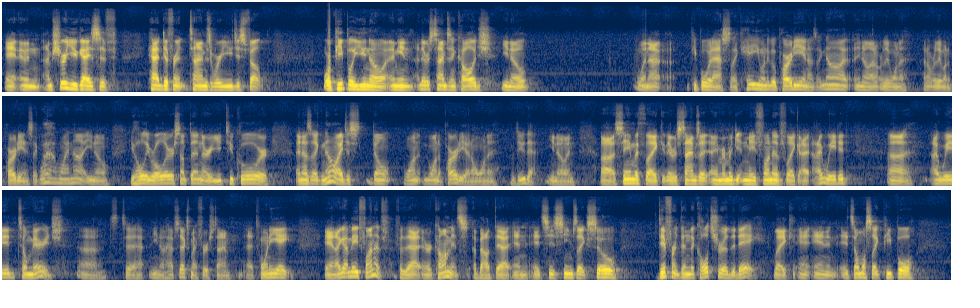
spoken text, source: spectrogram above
And, and I'm sure you guys have had different times where you just felt, or people you know. I mean, there was times in college, you know, when I people would ask like, "Hey, you want to go party?" And I was like, "No, I, you know, I don't really want to. I don't really want to party." And it's like, "Well, why not? You know, you holy roller or something? Or are you too cool? Or and I was like, no, I just don't want want to party. I don't want to do that, you know. And uh, same with like there was times I, I, remember getting made fun of. Like I, I waited, uh, I waited till marriage uh, to you know have sex my first time at 28, and I got made fun of for that or comments about that. And it just seems like so different than the culture of the day. Like and, and it's almost like people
